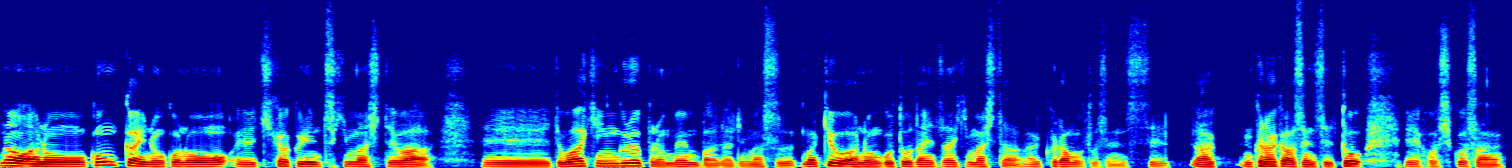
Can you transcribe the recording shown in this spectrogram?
なおあの今回のこの、え企画につきましては、えーと、ワーキンググループのメンバーであります、まあ、今日あのご登壇いただきました倉本先生あ倉川先生と、えー、星子さん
